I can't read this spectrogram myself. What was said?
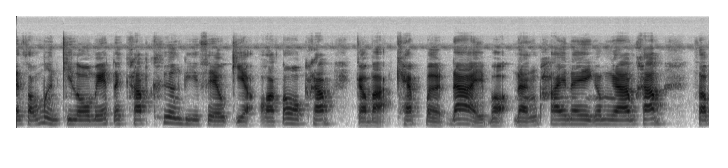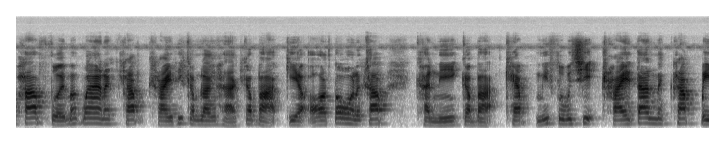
220,000 กิโลเมตรนะครับ เครื่องดีเซลเกียร์ออโต้ครับ กระบะแคปเปิดได้เบาะหนังภายในงามๆครับสภาพสวยมาก ๆ นะครับ ใครที่กำลังหากระบะเกียร์ออโต้นะครับ คันนี้กระบะแคปมิตซูบิชิไททันนะครับ ปี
